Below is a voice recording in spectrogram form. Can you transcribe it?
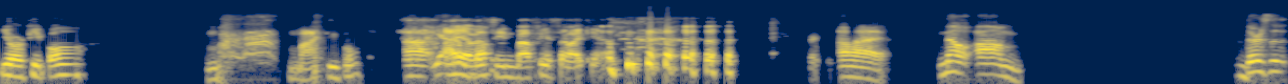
your people my people? Uh, yeah, i no, haven't Buffy- seen buffy so i can't Uh, no, um, there's a,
